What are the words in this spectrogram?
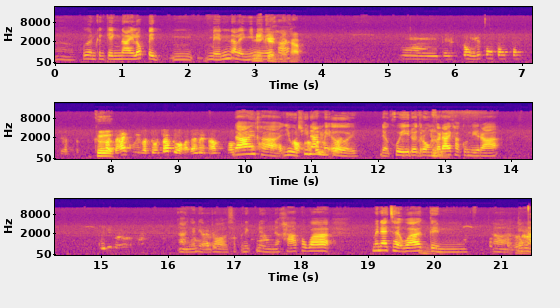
อ่าเปื้อนกางเกงในแล้วไปอืมเหม็นอะไรอย่างนี้มีมีไหกมลิ่นไหมคะ ครับ อืมตรงนี้ต้องต้องต้องเดี๋ยวคือจะให้คุยกับตัวเจ้าตัวก่อนได้ไหมครับเพราได้ค่ะขาอยู่ที่นั่นไหมเอ่ย เดี๋ยวคุยโดยตรงก็ได้ค่ะคุณวีระ คุยที่อ่างั้นเดี๋ยวรอสักนิดหนึ่งนะคะ เพราะว่าไม่แน่ใจว่ากลิ่น อ่าตรงไหน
